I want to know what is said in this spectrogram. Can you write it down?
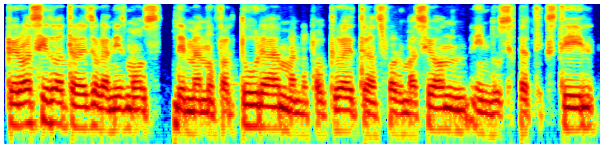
pero ha sido a través de organismos de manufactura, manufactura de transformación, industria textil,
